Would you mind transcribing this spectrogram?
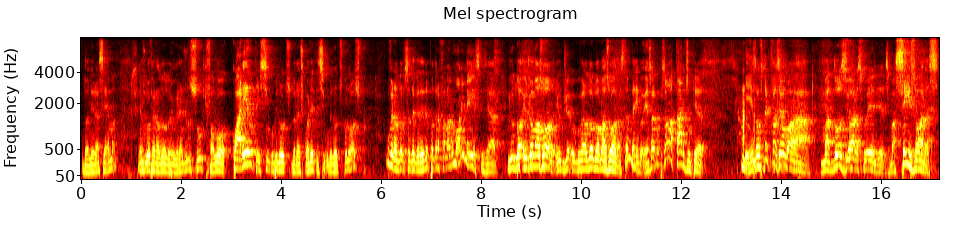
Dona Iracema ex-governador do Rio Grande do Sul, que falou 45 minutos, durante 45 minutos conosco. O governador de Santa Catarina poderá falar uma hora e meia, se quiser. E o, do, e o, Amazonas, e o, o, governador do Amazonas também. Esse vai precisar uma tarde inteira. Eles vão ter que fazer uma, uma 12 horas com ele, umas 6 horas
